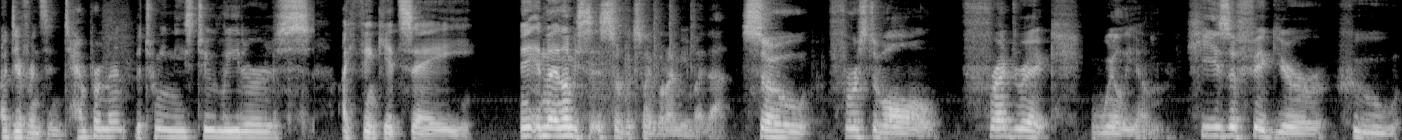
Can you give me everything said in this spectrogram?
a difference in temperament between these two leaders. I think it's a and let me sort of explain what I mean by that. So, first of all, Frederick William, he's a figure who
